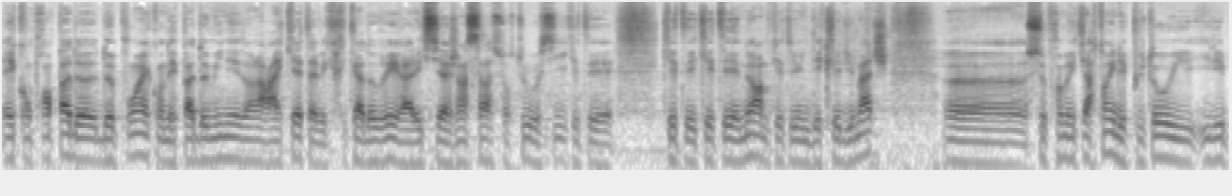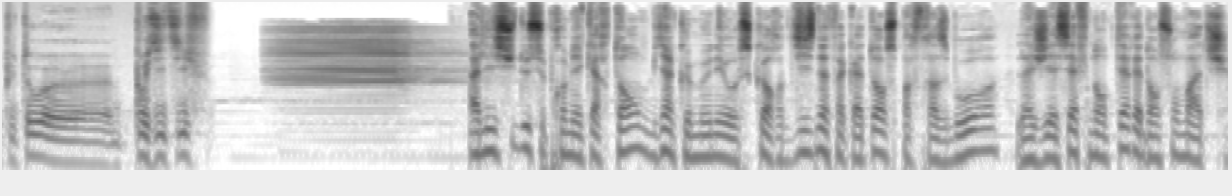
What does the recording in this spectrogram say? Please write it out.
et qu'on ne prend pas de, points et qu'on n'est pas dominé dans la raquette avec Ricardo Grir et Alexis Aginsa surtout aussi, qui était, qui, qui était énorme, qui était une des clés du match, euh, ce premier carton il est plutôt, il, est plutôt positif à l'issue de ce premier carton, bien que mené au score 19 à 14 par Strasbourg, la JSF Nanterre est dans son match,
